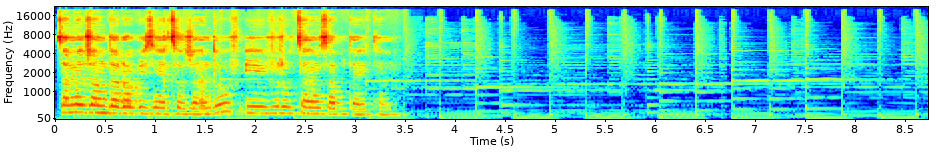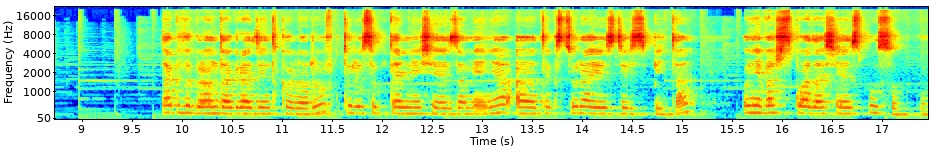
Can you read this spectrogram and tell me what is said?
Zamierzam dorobić nieco rzędów i wrócę z update'em. Tak wygląda gradient kolorów, który subtelnie się zamienia, a tekstura jest dość zbita, ponieważ składa się z półsłupków.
